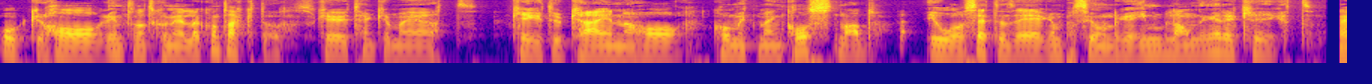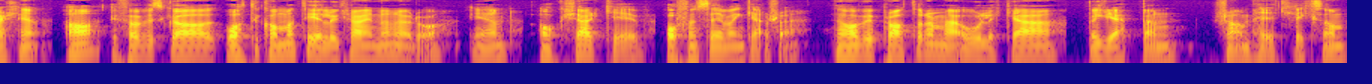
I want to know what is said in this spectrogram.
och har internationella kontakter så kan jag ju tänka mig att kriget i Ukraina har kommit med en kostnad oavsett ens egen personliga inblandning i det kriget. Verkligen. Ja, ifall vi ska återkomma till Ukraina nu då igen och Charkiv, offensiven kanske. Nu har vi pratat om de här olika begreppen fram hit liksom.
